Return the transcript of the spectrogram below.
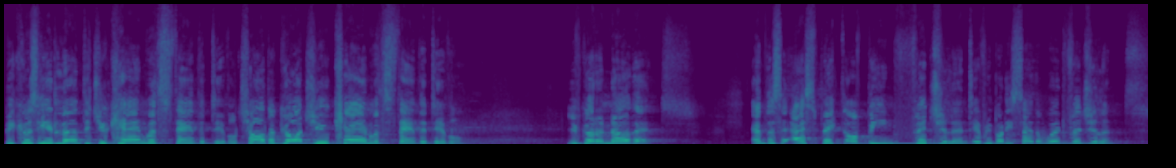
Because he had learned that you can withstand the devil. Child of god you can withstand the devil. You've got to know that. And this aspect of being vigilant, everybody say the word vigilant,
